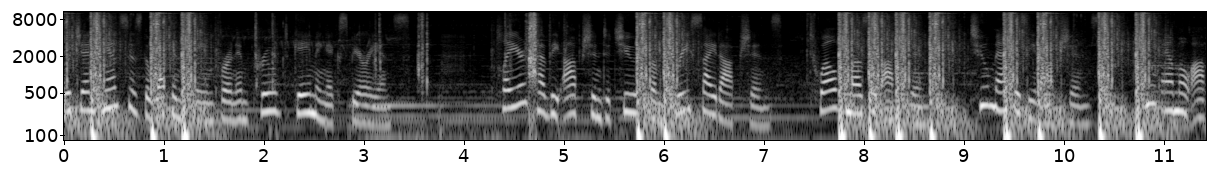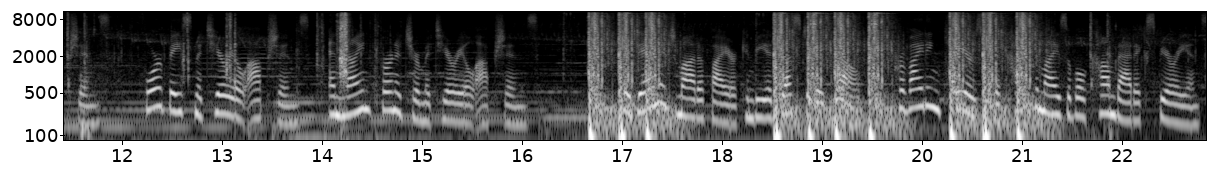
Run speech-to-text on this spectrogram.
which enhances the weapon's aim for an improved gaming experience. Players have the option to choose from 3 sight options, 12 muzzle options, 2 magazine options, 2 ammo options, 4 base material options, and 9 furniture material options. The damage modifier can be adjusted as well, providing players with a customizable combat experience.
